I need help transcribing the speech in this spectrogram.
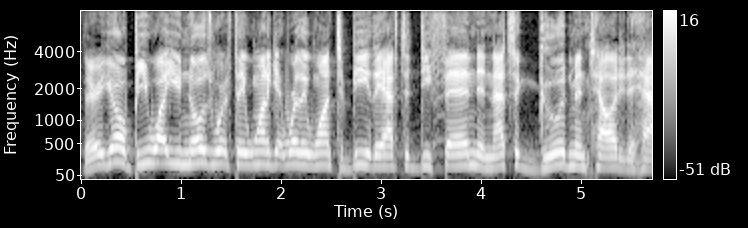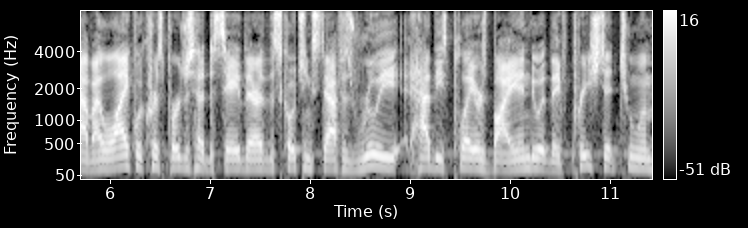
There you go. BYU knows where if they want to get where they want to be, they have to defend, and that's a good mentality to have. I like what Chris Burgess had to say there. This coaching staff has really had these players buy into it. They've preached it to him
